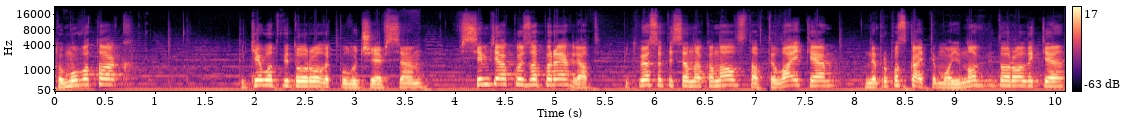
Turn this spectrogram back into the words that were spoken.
Тому отак. Такий от відеоролик получився. Всім дякую за перегляд. Підписуйтеся на канал, ставте лайки, не пропускайте мої нові відеоролики,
